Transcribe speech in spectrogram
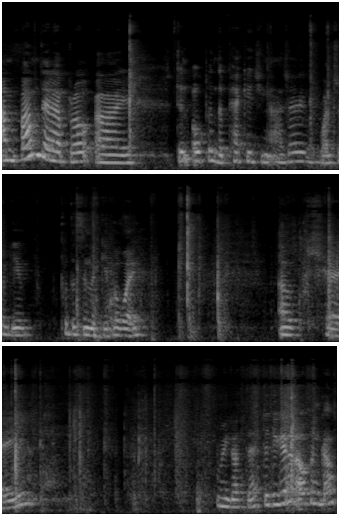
I'm bummed that I broke, I didn't open the packaging. I really want to give, put this in the giveaway. Okay we got that. Did you get it open, go?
